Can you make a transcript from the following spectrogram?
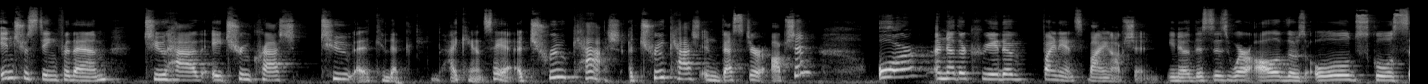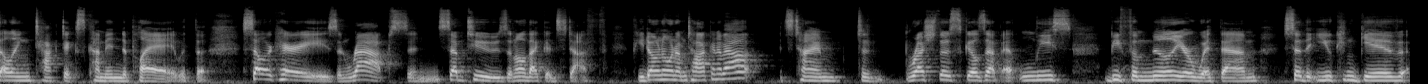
interesting for them to have a true crash to uh, I can't say it, a true cash, a true cash investor option or another creative finance buying option. You know, this is where all of those old school selling tactics come into play with the seller carries and wraps and sub twos and all that good stuff. If you don't know what I'm talking about, it's time to brush those skills up, at least be familiar with them so that you can give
